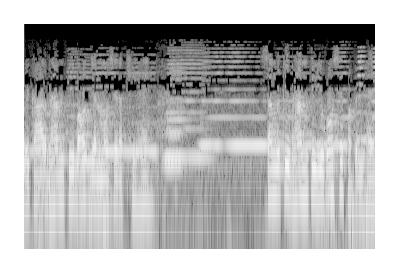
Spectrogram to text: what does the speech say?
विकार भ्रांति बहुत जन्मों से रखी है। संग की भ्रांति युगों से पकड़ी है।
